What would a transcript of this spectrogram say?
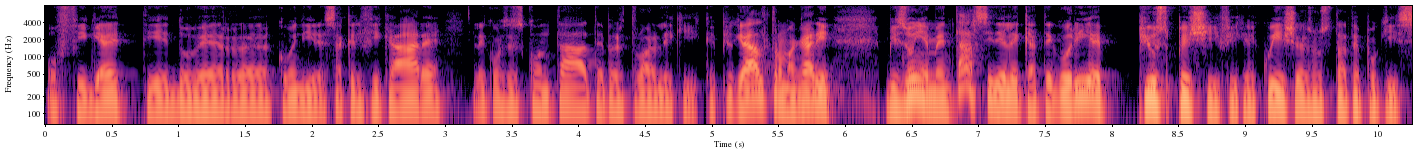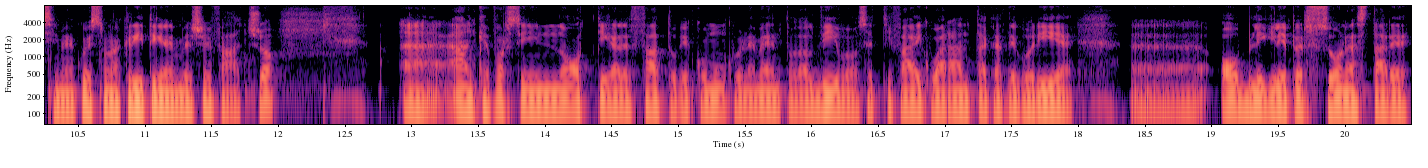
o fighetti e dover, come dire, sacrificare le cose scontate per trovare le chicche. Più che altro magari bisogna inventarsi delle categorie più specifiche, qui ce ne sono state pochissime, questa è una critica che invece faccio eh, anche forse in ottica del fatto che comunque un evento dal vivo, se ti fai 40 categorie, eh, obblighi le persone a stare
